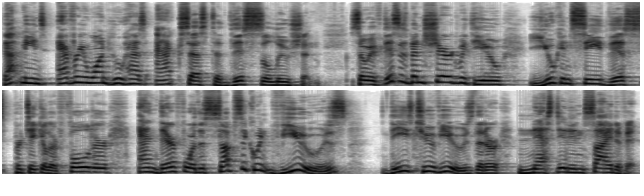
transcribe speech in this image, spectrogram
That means everyone who has access to this solution. So if this has been shared with you, you can see this particular folder and therefore the subsequent views, these two views that are nested inside of it.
